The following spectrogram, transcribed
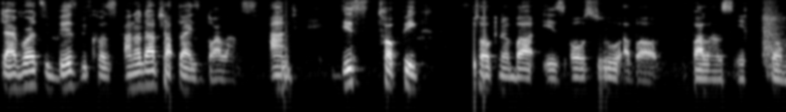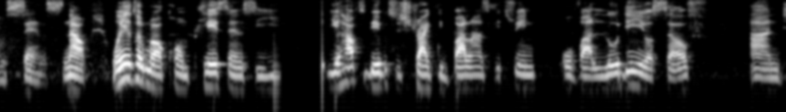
divert a bit because another chapter is balance, and this topic talking about is also about balance in some sense. Now, when you're talking about complacency, you have to be able to strike the balance between overloading yourself and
